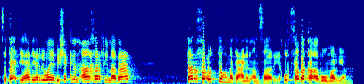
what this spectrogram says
ستأتي هذه الرواية بشكل آخر فيما بعد. ترفع التهمة عن الأنصاري قلت صدق أبو مريم.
